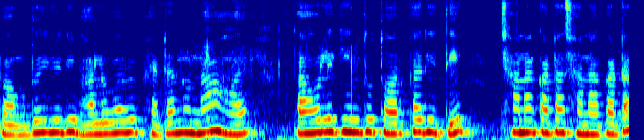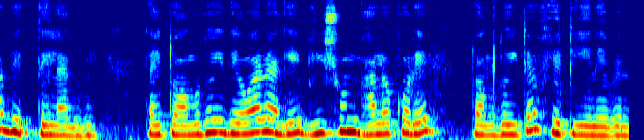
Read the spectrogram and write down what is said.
টক দই যদি ভালোভাবে ফেটানো না হয়, তাহলে কিন্তু তরকারিতে ছানা কাটা ছানা কাটা দেখতে লাগবে। তাই টক দই দেওয়ার আগে ভীষণ ভালো করে টক দইটা ফেটিয়ে নেবেন।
